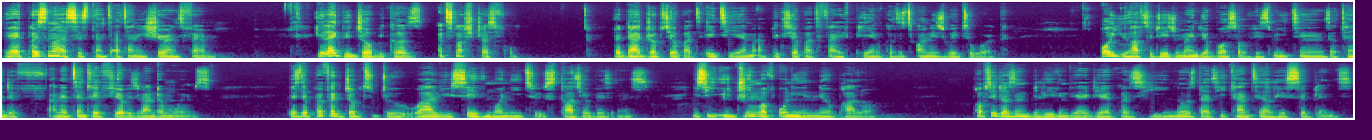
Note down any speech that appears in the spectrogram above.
You're a personal assistant at an insurance firm. You like the job because it's not stressful. Your dad drops you up at 8 a.m. and picks you up at 5 p.m. because it's on his way to work. All you have to do is remind your boss of his meetings, attend f- and attend to a few of his random whims. It's the perfect job to do while you save money to start your business. You see, you dream of owning a nail parlor. Popsy doesn't believe in the idea because he knows that he can't tell his siblings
